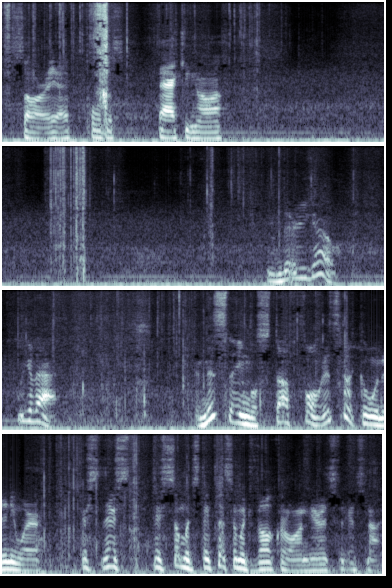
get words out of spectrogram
Sorry, I pulled this backing off. And there you go. Look at that. And this thing will stuff full. It's not going anywhere. There's, there's, there's so much, they put so much Velcro on here, it's, it's not,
